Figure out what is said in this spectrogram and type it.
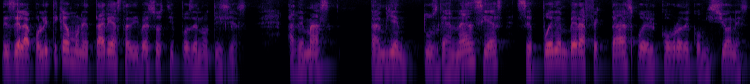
desde la política monetaria hasta diversos tipos de noticias. Además, también tus ganancias se pueden ver afectadas por el cobro de comisiones,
